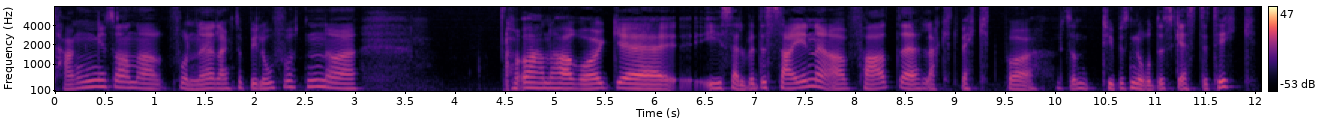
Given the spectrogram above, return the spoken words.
tang som han har funnet langt oppe i Lofoten. Og, og han har òg eh, i selve designet av fatet lagt vekt på litt sånn typisk nordisk estetikk.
